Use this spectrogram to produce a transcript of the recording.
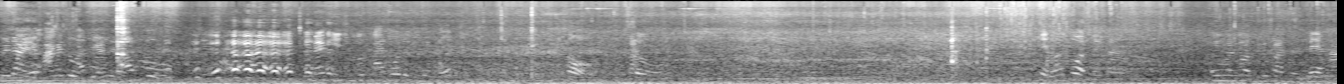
ไม่ได้พากันโดดเรียนเลยแม่กี่ชุดขายโทษเดี๋ยวจะลดสองสองเห็นว่าตรวจไหมมาเออมันตรวจดูกัน มอ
